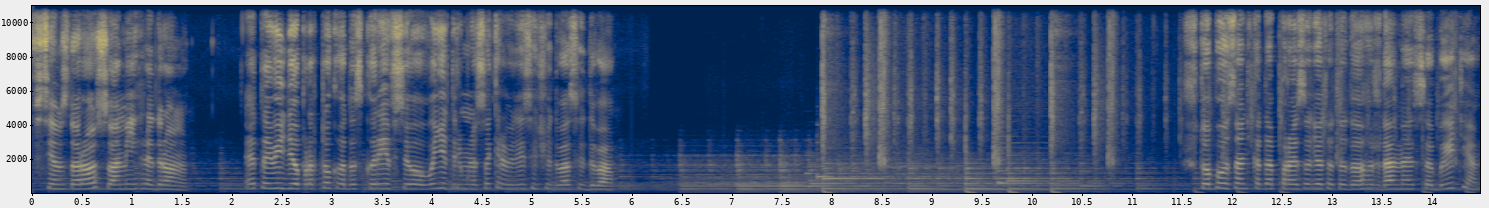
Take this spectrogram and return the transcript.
Всем здорова, с вами Игорь Дронов. Это видео про то, когда скорее всего выйдет Dream Soccer 2022. Чтобы узнать, когда произойдет это долгожданное событие,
